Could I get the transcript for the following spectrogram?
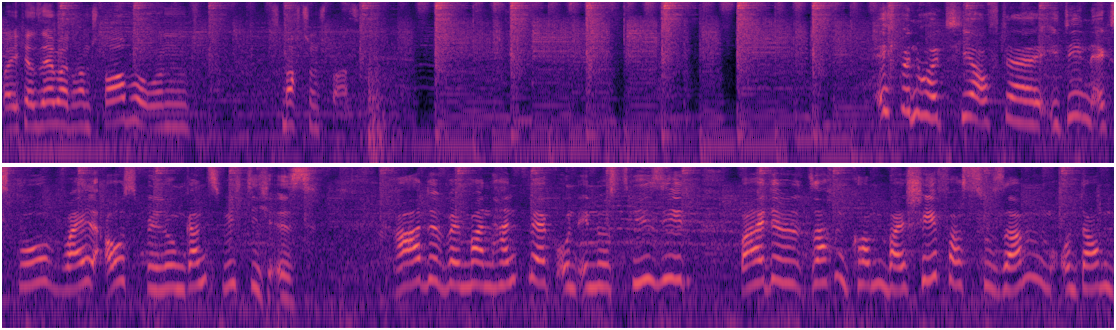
weil ich ja selber dran schraube und es macht schon Spaß. Ich bin heute hier auf der Ideenexpo, weil Ausbildung ganz wichtig ist. Gerade wenn man Handwerk und Industrie sieht, Beide Sachen kommen bei Schäfers zusammen und darum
